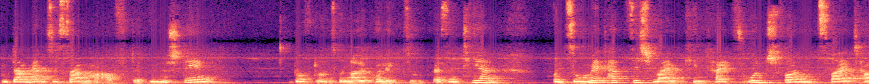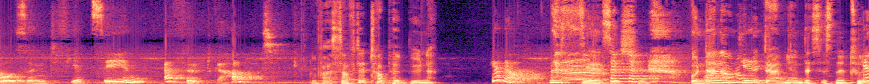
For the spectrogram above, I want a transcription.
mit Damian zusammen auf der Bühne stehen, durfte unsere neue Kollektion präsentieren und somit hat sich mein Kindheitswunsch von 2014 erfüllt gehabt. Du warst auf der Top-Bühne. Genau. Sehr, sehr schön. Und dann Und auch noch jetzt- mit Damian. Das ist natürlich.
